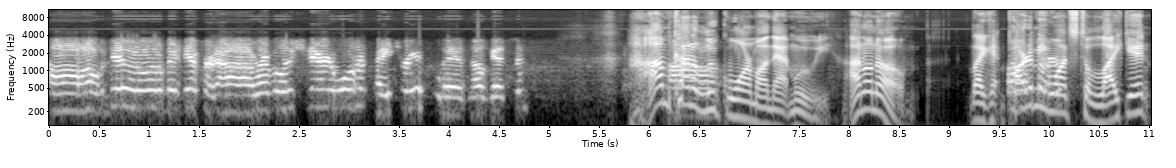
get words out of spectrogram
uh, we'll do it a little bit different. Uh, Revolutionary War, Patriot with Mel Gibson. I'm kind of lukewarm on that movie. I don't know. Like part of me sure. wants to like it,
